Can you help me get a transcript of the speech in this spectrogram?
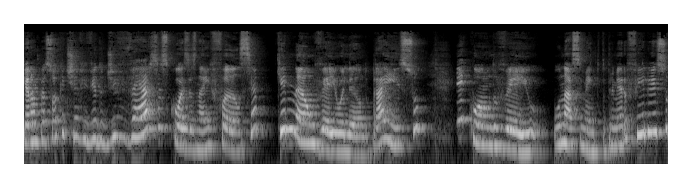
que era uma pessoa que tinha vivido diversas coisas na infância, que não veio olhando para isso, e quando veio o nascimento do primeiro filho, isso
